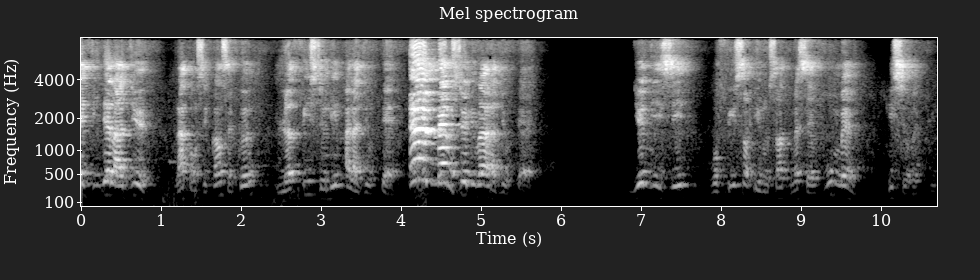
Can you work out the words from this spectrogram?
infidèles à Dieu. La conséquence, c'est que leurs filles se livrent à la l'adultère. Eux-mêmes se livrent à la l'adultère. Dieu dit ici, vos filles sont innocentes, mais c'est vous-même qui serez punis.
